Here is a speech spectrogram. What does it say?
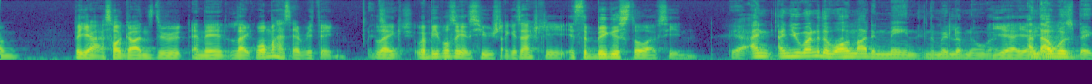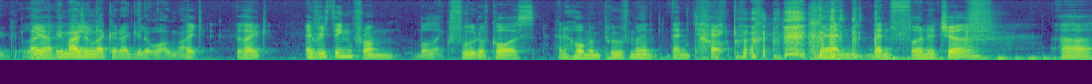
Um, but yeah, I saw guns, dude, and they like Walmart has everything. It's like huge. when people say it's huge, like it's actually it's the biggest store I've seen. Yeah, and and you went to the Walmart in Maine, in the middle of nowhere. Yeah, yeah, And yeah. that was big. Like Yeah. imagine like a regular Walmart. Like like everything from well like food of course and home improvement, then tech, then then furniture, uh,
